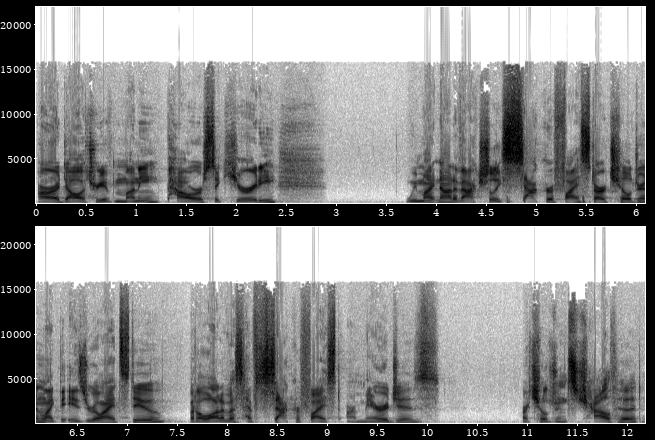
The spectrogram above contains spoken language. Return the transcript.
Our idolatry of money, power, security, we might not have actually sacrificed our children like the Israelites do, but a lot of us have sacrificed our marriages, our children's childhood,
